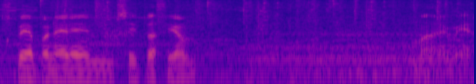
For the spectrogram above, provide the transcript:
Os voy a poner en situación. Madre mía.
